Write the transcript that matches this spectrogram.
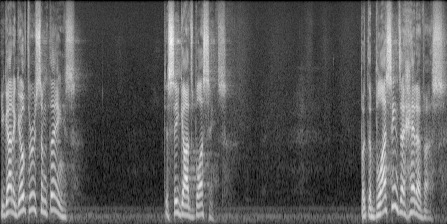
You got to go through some things to see God's blessings. But the blessings ahead of us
